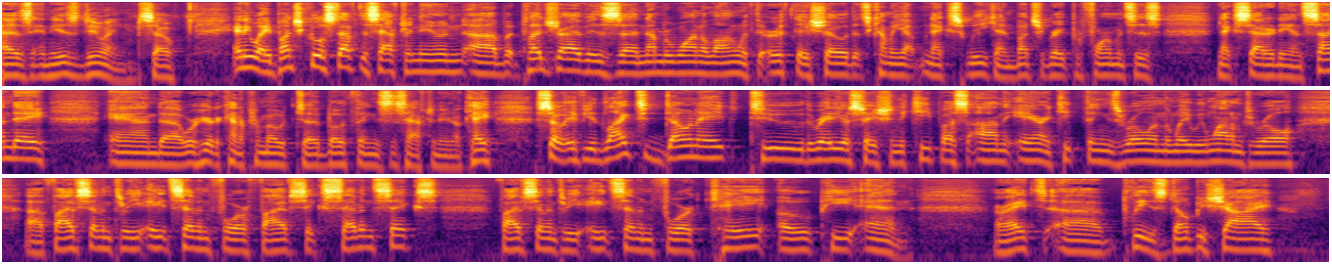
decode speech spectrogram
has and is doing. So, anyway, bunch of cool stuff this afternoon. Uh, but Pledge Drive is uh, number one, along with the Earth Day show that's coming up next weekend. Bunch of great performances next Saturday and Sunday, and uh, we're here to kind of promote uh, both things this afternoon. Okay, so if you'd like to donate to the radio station to keep us on the air and keep things rolling the way we want them to roll, uh, five seven three eight seven four five six seven six. 573-874-KOPN. All right, uh, please don't be shy,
